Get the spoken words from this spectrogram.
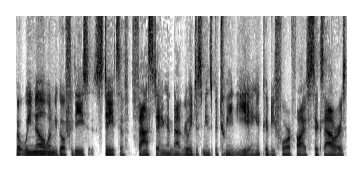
But we know when we go for these states of fasting, and that really just means between eating, it could be four or five, six hours.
